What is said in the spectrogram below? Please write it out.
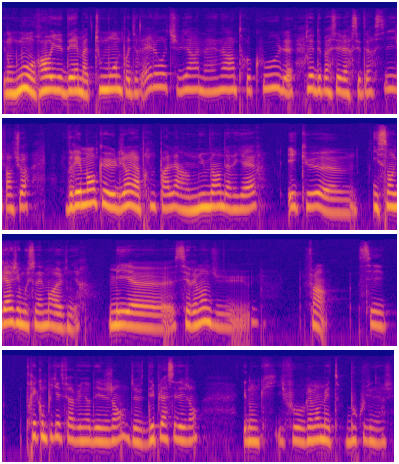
Et donc nous, on renvoie des DM à tout le monde pour dire hello, tu viens, nanana, trop cool, peut de passer vers cette heure-ci. Enfin, tu vois, vraiment que les gens apprennent à parler à un humain derrière et que euh, s'engagent émotionnellement à venir Mais euh, c'est vraiment du. Enfin, c'est très compliqué de faire venir des gens, de déplacer des gens. Et donc, il faut vraiment mettre beaucoup d'énergie.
